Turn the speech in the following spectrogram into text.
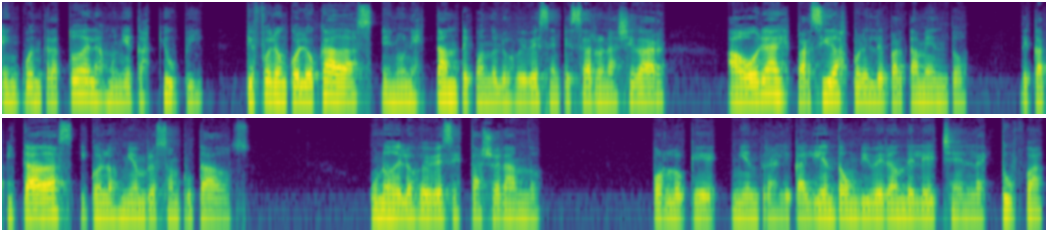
encuentra todas las muñecas Cupid, que fueron colocadas en un estante cuando los bebés empezaron a llegar, ahora esparcidas por el departamento, decapitadas y con los miembros amputados. Uno de los bebés está llorando, por lo que, mientras le calienta un biberón de leche en la estufa,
